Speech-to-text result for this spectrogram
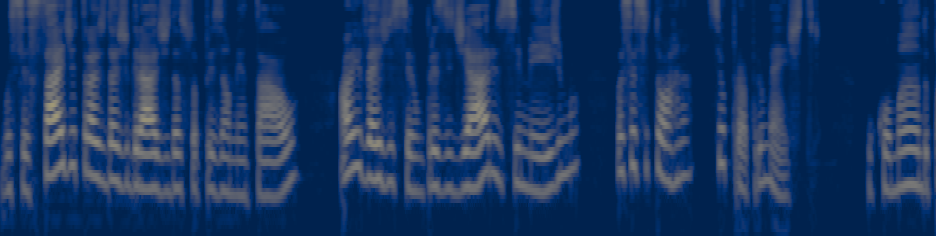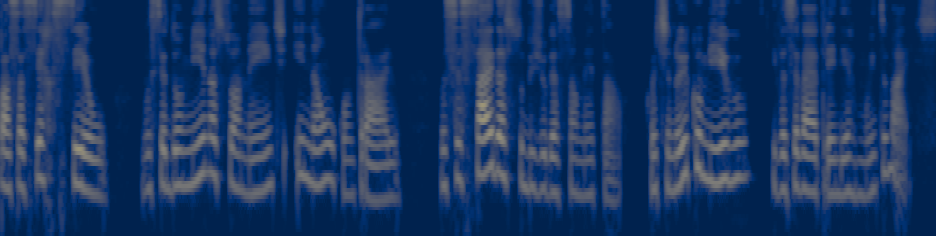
Você sai de trás das grades da sua prisão mental, ao invés de ser um presidiário de si mesmo, você se torna seu próprio mestre. O comando passa a ser seu. Você domina a sua mente e não o contrário. Você sai da subjugação mental. Continue comigo e você vai aprender muito mais.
